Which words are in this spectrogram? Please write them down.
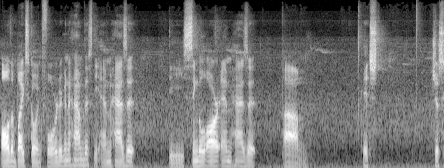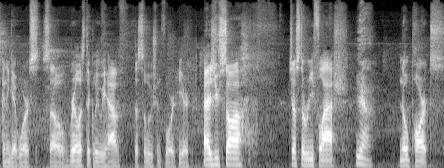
All the bikes going forward are going to have this. The M has it. The single R M has it. Um, it's just going to get worse. So realistically, we have the solution for it here. As you saw, just a reflash, Yeah. no parts,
